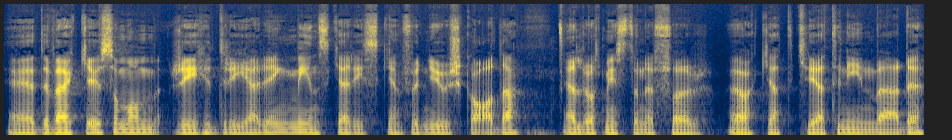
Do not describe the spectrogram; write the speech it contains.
Eh, det verkar ju som om rehydrering minskar risken för njurskada, eller åtminstone för ökat kreatininvärde,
